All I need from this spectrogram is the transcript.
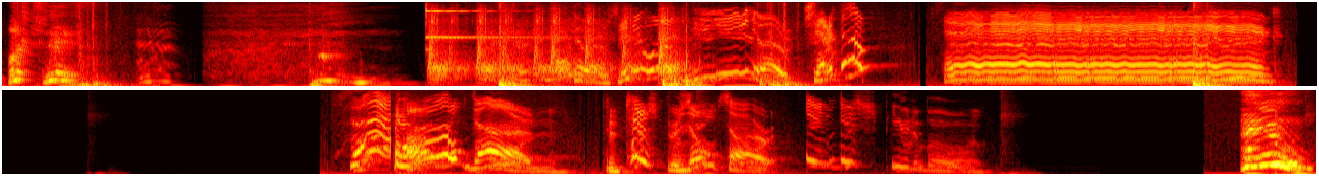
What's this? Does anyone need a checkup? Hank! Uh, done. The test results are indisputable. Hey you!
